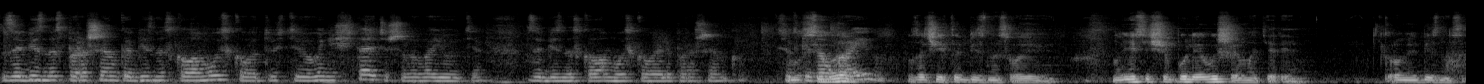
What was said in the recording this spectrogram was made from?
за бизнес Порошенко, бизнес Коломойского. То есть вы не считаете, что вы воюете за бизнес Коломойского или Порошенко? Все-таки Мы за Украину? За чей-то бизнес воюем. Но есть еще более высшие материи, кроме бизнеса.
